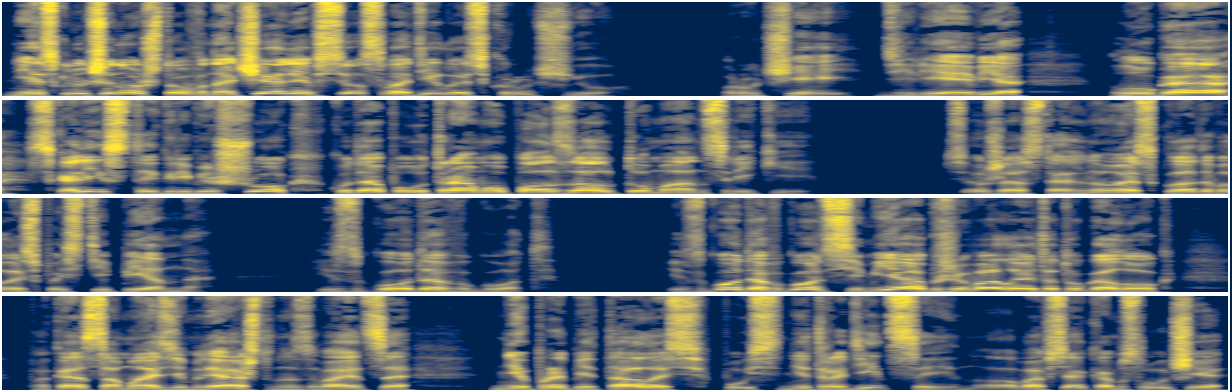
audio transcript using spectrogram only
не исключено, что вначале все сводилось к ручью. Ручей, деревья — Луга, скалистый гребешок, куда по утрам уползал туман с реки. Все же остальное складывалось постепенно, из года в год. Из года в год семья обживала этот уголок, пока сама земля, что называется, не пропиталась, пусть не традицией, но, во всяком случае,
